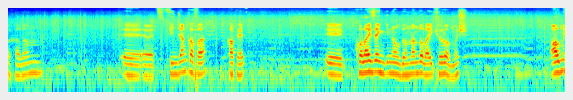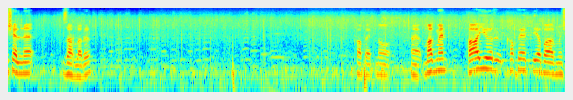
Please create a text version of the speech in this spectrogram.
Bakalım. Ee, evet. Fincan kafa. Kapet. Ee, kolay zengin olduğundan dolayı kör olmuş. Almış eline zarları. Kapet no. He, Magman hayır Kapet diye bağırmış.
